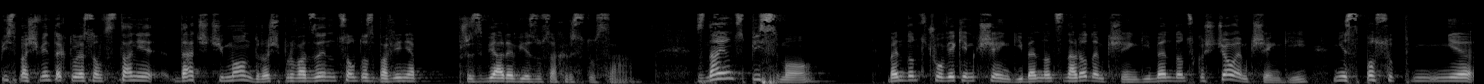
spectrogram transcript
Pisma Święte, które są w stanie dać Ci mądrość prowadzącą do zbawienia przez wiarę w Jezusa Chrystusa. Znając Pismo, będąc człowiekiem księgi, będąc narodem księgi, będąc kościołem księgi, nie sposób nie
